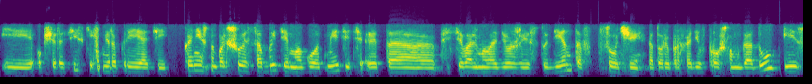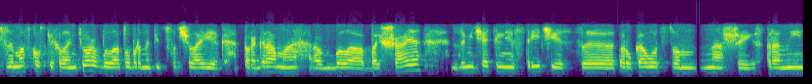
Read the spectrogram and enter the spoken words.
и общероссийских мероприятий. Конечно, большое событие могу отметить – это фестиваль молодежи и студентов в Сочи, который проходил в прошлом году. Из московских волонтеров было отобрано 500 человек. Программа э, была большая, замечательные встречи с э, руководством нашей страны,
